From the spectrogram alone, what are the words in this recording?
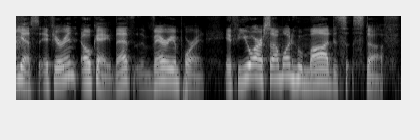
Yes, if you're in, okay, that's very important. If you are someone who mods stuff,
